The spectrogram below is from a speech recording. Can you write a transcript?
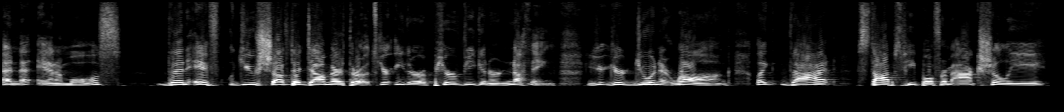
and animals than if you shoved it down their throats. You're either a pure vegan or nothing. You're doing it wrong. Like that stops people from actually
